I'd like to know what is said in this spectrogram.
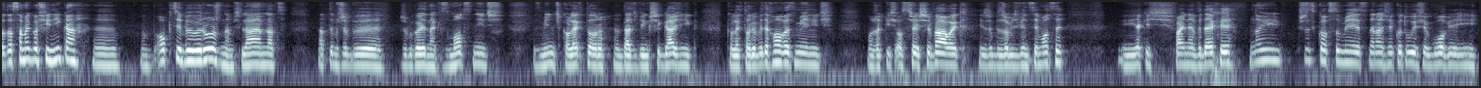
Co do samego silnika, y, no, opcje były różne. Myślałem nad, nad tym, żeby, żeby go jednak wzmocnić, zmienić kolektor, dać większy gaźnik, kolektory wydechowe zmienić, może jakiś ostrzejszy wałek, żeby zrobić więcej mocy i jakieś fajne wydechy. No i wszystko w sumie jest na razie kotuje się w głowie i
